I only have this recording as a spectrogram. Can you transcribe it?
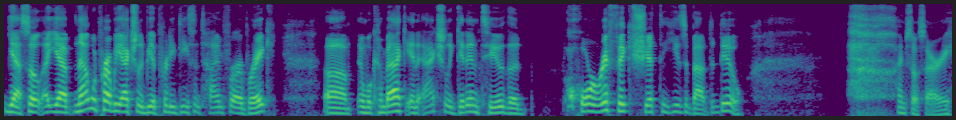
Yeah, so uh, yeah, now would probably actually be a pretty decent time for our break, um, and we'll come back and actually get into the horrific shit that he's about to do. I'm so sorry.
